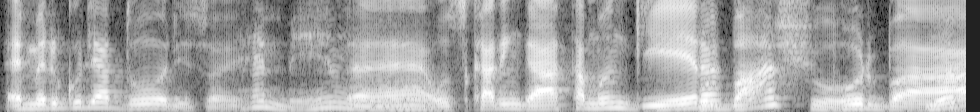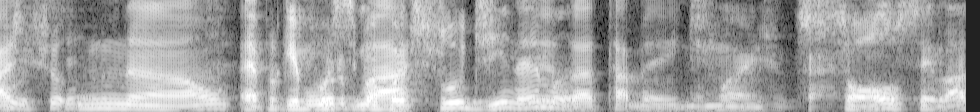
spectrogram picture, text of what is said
É mergulhadores, velho. É mesmo? É, os caras engatam a mangueira Por baixo? por baixo. cima? Não. É porque por, cima pode explodir, né, mano? Exatamente. Manjo. Sol, sei lá,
